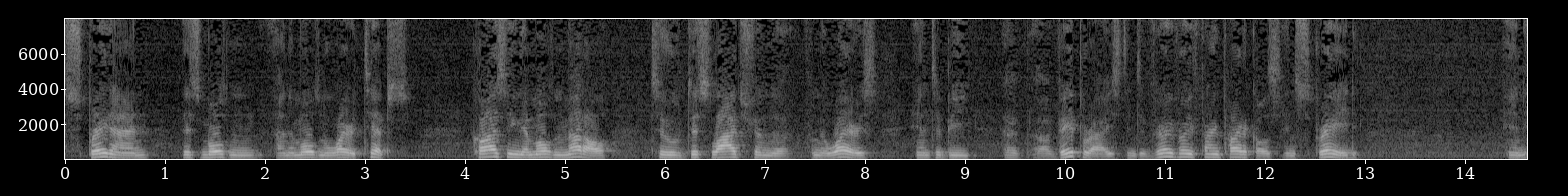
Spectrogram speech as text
sprayed on this molten, on the molten wire tips, causing the molten metal to dislodge from the, from the wires and to be uh, uh, vaporized into very, very fine particles and sprayed. And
